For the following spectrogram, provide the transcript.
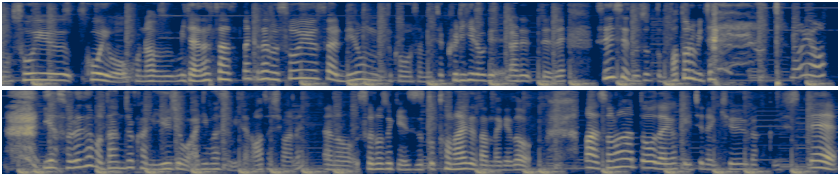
もうそういう行為を行うみたいなさ、なんか多分そういうさ、理論とかをさ、めっちゃ繰り広げられてで、先生とちょっとバトルみたいにな。ってのよ。いや、それでも男女間に友情ありますみたいな、私はね、あの、その時にずっと唱えてたんだけど、まあその後大学1年休学して、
